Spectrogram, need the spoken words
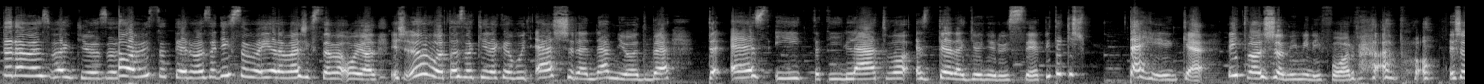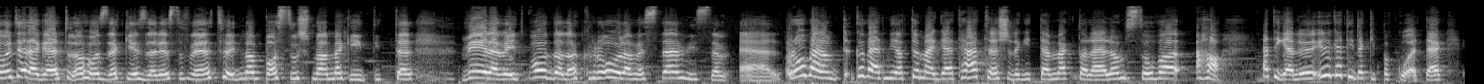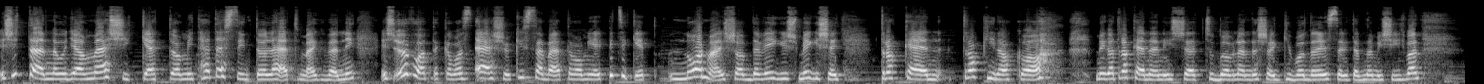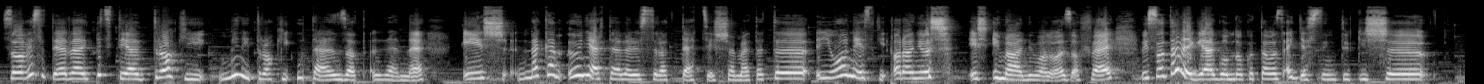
Istenem, ez meggyőzött. Szóval visszatérve, az egyik szeme ilyen, a másik szeme olyan. És ő volt az, aki nekem úgy elsőre nem jött be, de ez így, tehát így látva, ez tényleg gyönyörű szép. Itt egy kis tehénke. Itt van semmi mini formában. És amúgy tényleg el tudom hozzá képzelni ezt a fejet, hogy na basszus már megint itten véleményt mondanak rólam, ezt nem hiszem el. Próbálom követni a tömeget, hát esetleg itten megtalálom, szóval, aha, Hát igen, ő, őket ide kipakolták, és itt lenne ugye a másik kettő, amit hetes szintől lehet megvenni, és ő volt nekem az első, kiszemeltem, ami egy picikét normálisabb, de végül is mégis egy traken, trakinak a, még a trakenen is tudom rendesen kimondani, és szerintem nem is így van. Szóval visszatérve egy picit ilyen traki, mini traki utánzat lenne, és nekem ő nyerte el először a tetszésemet, tehát ö, jól néz ki, aranyos, és imádnivaló az a fej, viszont elég elgondolkodtam az egyes szintű kis ö,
